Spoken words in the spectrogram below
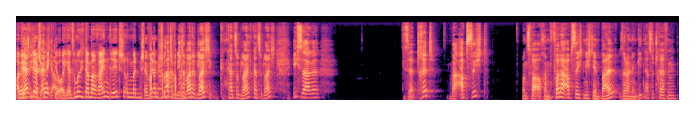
Aber jetzt widersprecht ihr euch. Also muss ich da mal reingrätschen und mal den Spielern warte, Schutz warte, nehmen. warte, warte, gleich. Kannst du gleich, kannst du gleich. Ich sage, dieser Tritt war Absicht. Und zwar auch in voller Absicht, nicht den Ball, sondern den Gegner zu treffen.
